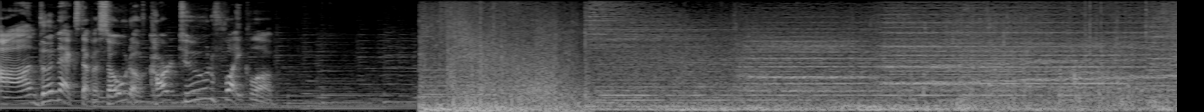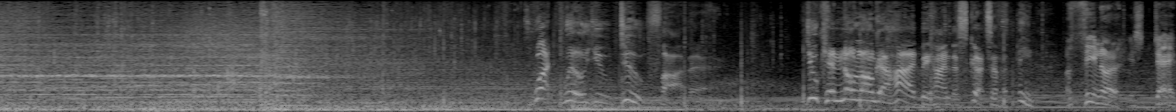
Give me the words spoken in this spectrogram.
On the next episode of Cartoon Fight Club. Can no longer hide behind the skirts of Athena. Athena is dead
